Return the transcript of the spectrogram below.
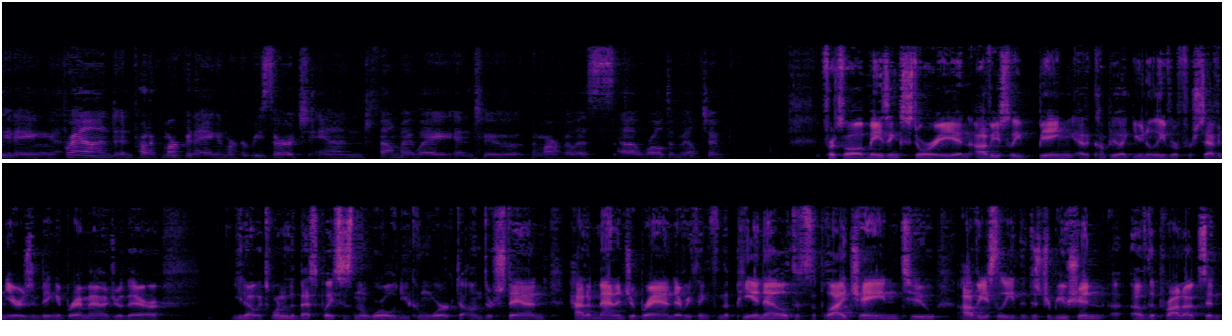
leading brand and product marketing and market research, and found my way into the marvelous uh, world of MailChimp first of all, amazing story. And obviously, being at a company like Unilever for seven years and being a brand manager there, you know, it's one of the best places in the world you can work to understand how to manage a brand, everything from the P&L to supply chain to obviously the distribution of the products. And,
